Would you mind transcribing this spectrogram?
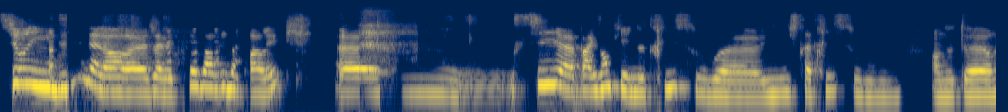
sur LinkedIn, alors euh, j'avais très envie d'en parler. Euh, si, par exemple, il y a une autrice ou une illustratrice ou un auteur,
